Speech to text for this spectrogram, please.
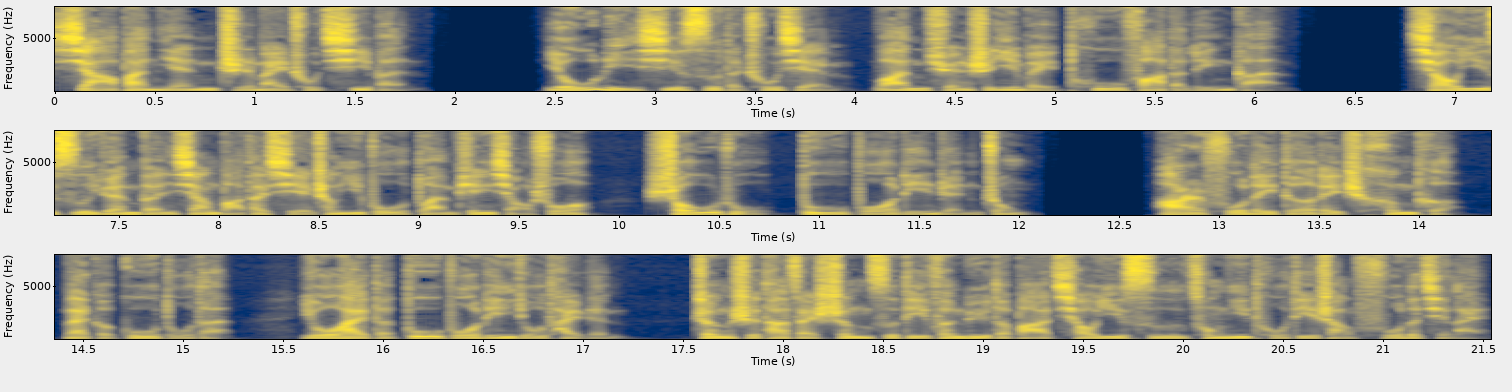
下半年只卖出七本。尤利西斯的出现完全是因为突发的灵感。乔伊斯原本想把它写成一部短篇小说，收入《都柏林人》中。阿尔弗雷德 ·H· 亨特那个孤独的、有爱的都柏林犹太人，正是他在圣斯蒂芬律的把乔伊斯从泥土地上扶了起来，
